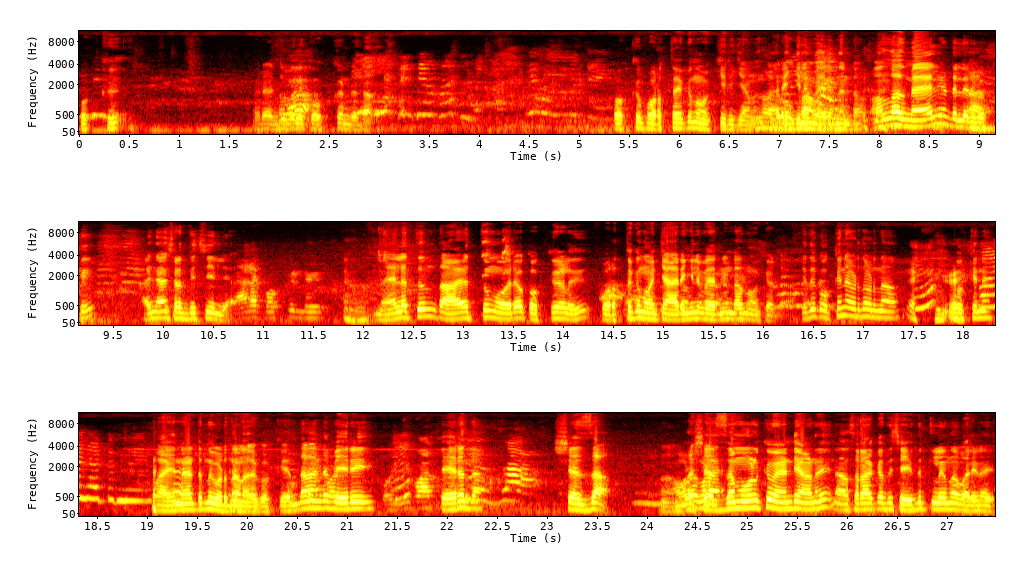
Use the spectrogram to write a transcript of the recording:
കൊക്ക്. ഒരു അടിപൊളി കൊക്ക് ഉണ്ട് കേട്ടോ കൊക്ക് പുറത്തേക്ക് നോക്കിയിരിക്കാണ് ആരെങ്കിലും വരുന്നുണ്ടോ? അല്ല മേലെ ഉണ്ടല്ലോ ഒരു കൊക്ക്. അത് ഞാൻ ശ്രദ്ധിച്ചില്ല. മേലത്തും താഴത്തും ഓരോ കൊക്കുകൾ പുറത്തേക്ക് നോക്കി ആരെങ്കിലും വരുന്നുണ്ടോ നോക്കട്ടെ ഇത് കൊക്കിനെ എവിടെ നിന്ന് കൊക്കിനെ? വയനാട്ടിൽ നിന്ന് കൊടുത്താണല്ലോ കൊക്ക്. എന്താണ് എന്റെ പേര്? പേരെന്താ? ഷെസ. അവിടെ നമ്മുടെ ഷെസ മോൾക്ക് വേണ്ടിയാണ് നാസറാക്ക് അത് ചെയ്തിട്ടില്ലെന്നാ പറയണത്.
